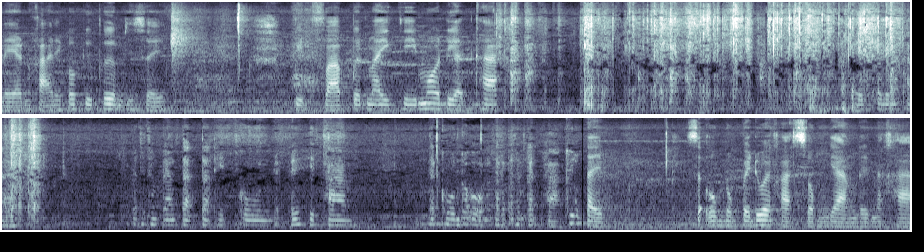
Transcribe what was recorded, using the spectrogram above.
แล้วนะคะนนี้ก็คือเพิ่มเฉยปิดฝาเปิดมาอีกทีหม้อเดือดค่ะ ตัด เห็ดไปเลยนะคะก็จะทำการตัดตัดเห็ดโคนแบบเอ้ยเห็ดฟางตัดโคนก็ออกนะคะแล้วก็ทำการผ่าครึ่งใส่สะอมลงไปด้วยค่ะสองอย่างเลยนะคะ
